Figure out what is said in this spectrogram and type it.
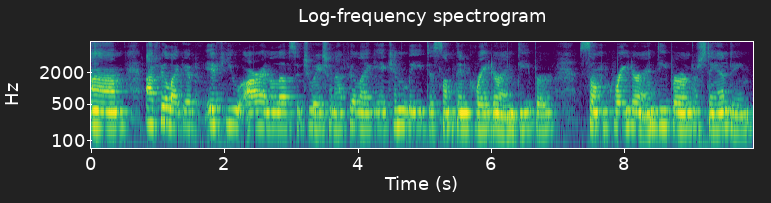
Um, I feel like if, if you are in a love situation, I feel like it can lead to something greater and deeper, some greater and deeper understanding.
